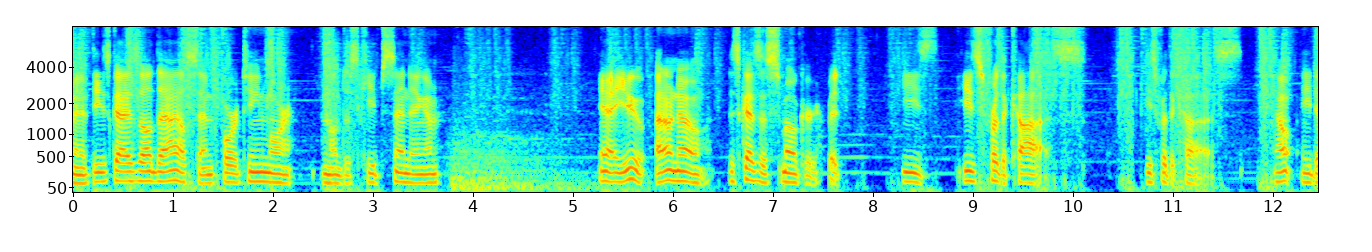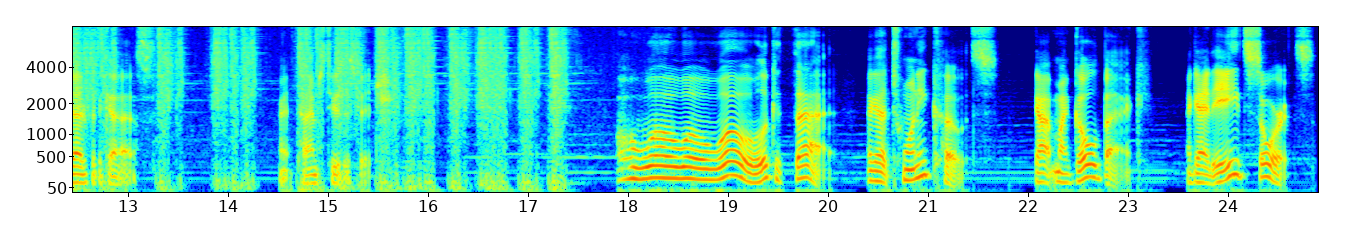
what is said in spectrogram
Man, if these guys all die, I'll send 14 more. And I'll just keep sending them. Yeah, you. I don't know. This guy's a smoker, but he's he's for the cause. He's for the cause. No, he died for the cause. Alright, times two this bitch. Oh, whoa, whoa, whoa. Look at that. I got 20 coats. Got my gold back. I got eight swords.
